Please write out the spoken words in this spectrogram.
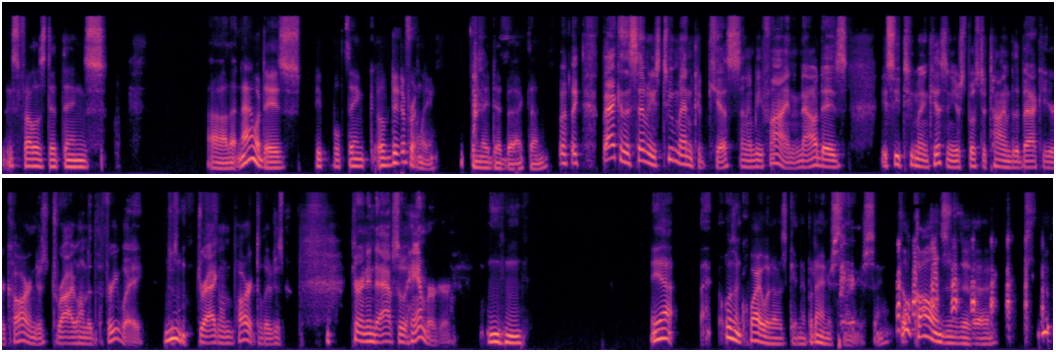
These fellas did things uh, that nowadays people think of differently than they did back then. like back in the 70s two men could kiss and it'd be fine nowadays you see two men kissing you're supposed to tie them to the back of your car and just drive onto the freeway just Mm. drag them apart till they're just turned into absolute hamburger hmm Yeah, it wasn't quite what I was getting at, but I understand what you're saying. Phil Collins is a cute,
